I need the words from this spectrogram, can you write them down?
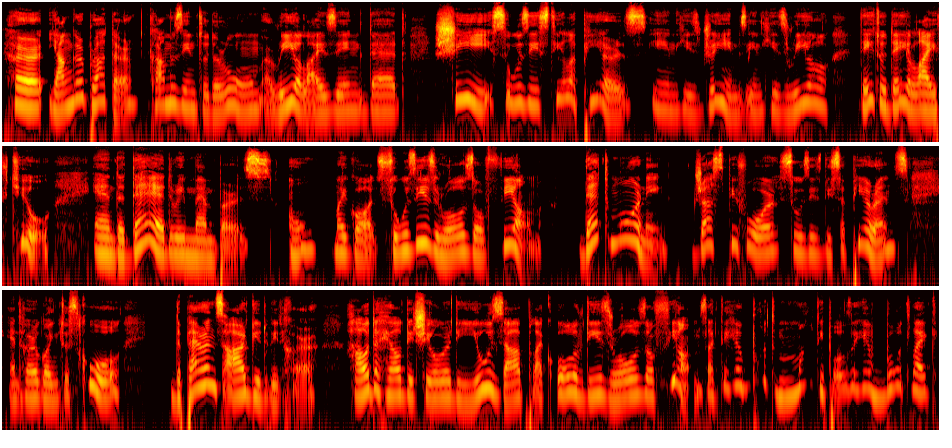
Her younger brother comes into the room realizing that she, Susie, still appears in his dreams, in his real day to day life too. And the dad remembers, oh my god, Susie's rolls of film. That morning, just before Susie's disappearance and her going to school, the parents argued with her. How the hell did she already use up like all of these rolls of films? Like they have bought multiples. They have bought like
